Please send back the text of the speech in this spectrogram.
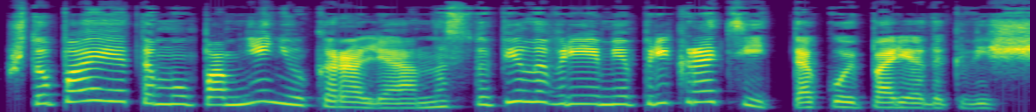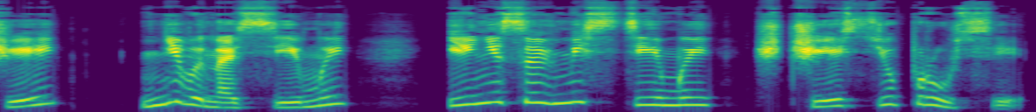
Что поэтому, по мнению короля, наступило время прекратить такой порядок вещей, невыносимый и несовместимый с честью Пруссии,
